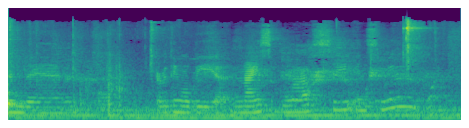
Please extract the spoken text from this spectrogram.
And then everything will be nice, glossy, and smooth.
